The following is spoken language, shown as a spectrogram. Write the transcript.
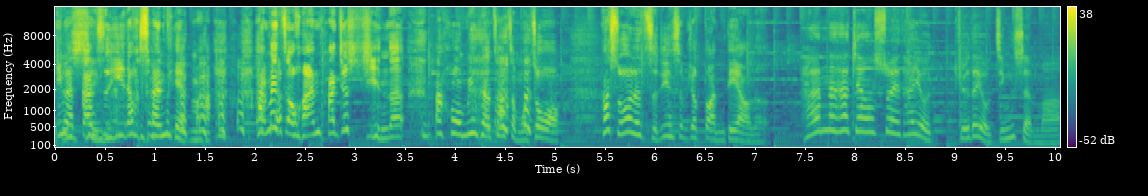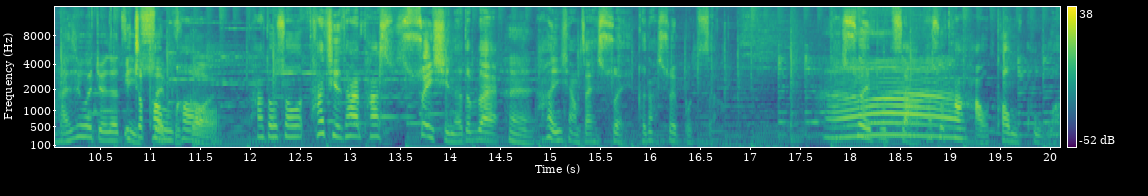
因为肝是一到三点嘛，还没走完他就醒了。那后面的他怎么做？他所有的指令是不是就断掉了？啊，那他这样睡，他有觉得有精神吗？还是会觉得自己睡不够？他都说他其实他他睡醒了，对不对？嗯，他很想再睡，可是他睡不着，睡不着。他说他好痛苦哦。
